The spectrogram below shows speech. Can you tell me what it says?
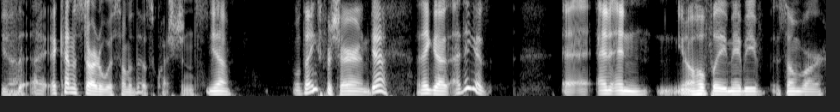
Yeah. I, I kind of started with some of those questions. Yeah. Well, thanks for sharing. Yeah. I think that I think as and and you know hopefully maybe some of our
